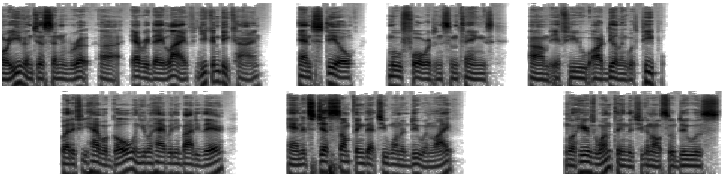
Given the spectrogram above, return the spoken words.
or even just in uh, everyday life, you can be kind and still move forward in some things um, if you are dealing with people. But if you have a goal and you don't have anybody there, and it's just something that you want to do in life, well, here's one thing that you can also do is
